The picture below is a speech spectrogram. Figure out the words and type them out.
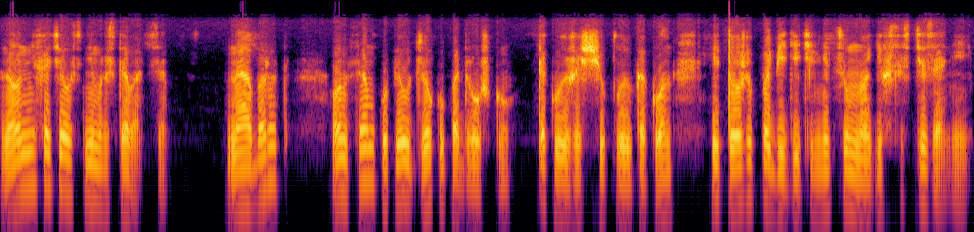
но он не хотел с ним расставаться. Наоборот, он сам купил Джоку подружку, такую же щуплую, как он, и тоже победительницу многих состязаний.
